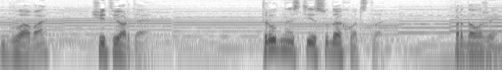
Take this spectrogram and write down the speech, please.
Глава 4. Трудности судоходства. Продолжение.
